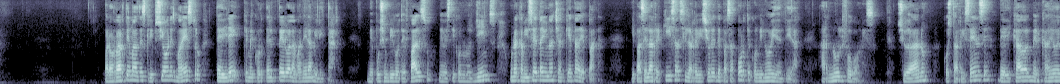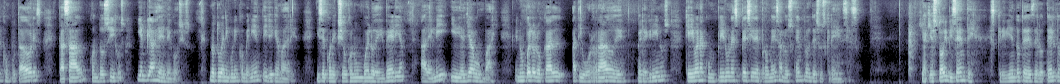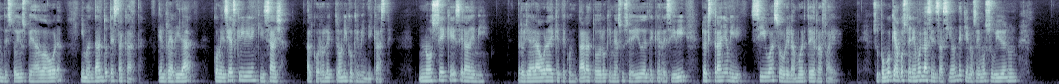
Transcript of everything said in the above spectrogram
Para ahorrarte más descripciones, maestro, te diré que me corté el pelo a la manera militar. Me puse un bigote falso, me vestí con unos jeans, una camiseta y una chaqueta de pana y pasé las requisas y las revisiones de pasaporte con mi nueva identidad, Arnulfo Gómez, ciudadano costarricense dedicado al mercadeo de computadores, casado, con dos hijos y en viaje de negocios. No tuve ningún inconveniente y llegué a Madrid. Hice conexión con un vuelo de Iberia a Delhi y de allá a Bombay, en un vuelo local atiborrado de peregrinos que iban a cumplir una especie de promesa a los templos de sus creencias. Y aquí estoy, Vicente, escribiéndote desde el hotel donde estoy hospedado ahora y mandándote esta carta, que en realidad comencé a escribir en Kinshasa, al correo electrónico que me indicaste. No sé qué será de mí, pero ya era hora de que te contara todo lo que me ha sucedido desde que recibí tu extraña misiva sobre la muerte de Rafael. Supongo que ambos tenemos la sensación de que nos hemos subido en un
